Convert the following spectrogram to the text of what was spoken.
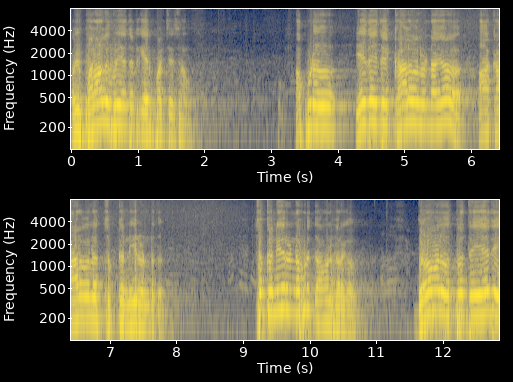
అవి పొలాలకు పోయేటట్టుగా ఏర్పాటు చేసాం అప్పుడు ఏదైతే కాలువలు ఉన్నాయో ఆ కాలువలో చుక్క నీరు ఉండదు చుక్క నీరు ఉన్నప్పుడు దోమలు పెరగవు. దోమలు ఉత్పత్తి అయ్యేది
